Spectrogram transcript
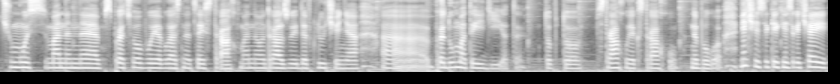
чомусь в мене не спрацьовує власне цей страх. В мене одразу йде включення придумати і діяти. Тобто страху як страху не було. Більшість якихось речей,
